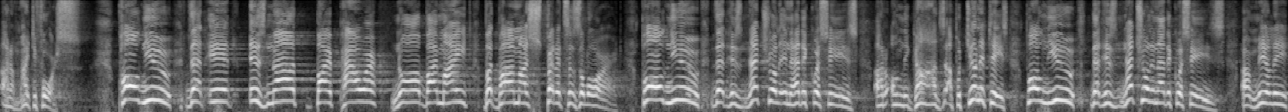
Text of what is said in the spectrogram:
are a mighty force. Paul knew that it is not by power nor by might, but by my spirit, says the Lord. Paul knew that his natural inadequacies are only God's opportunities. Paul knew that his natural inadequacies are merely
